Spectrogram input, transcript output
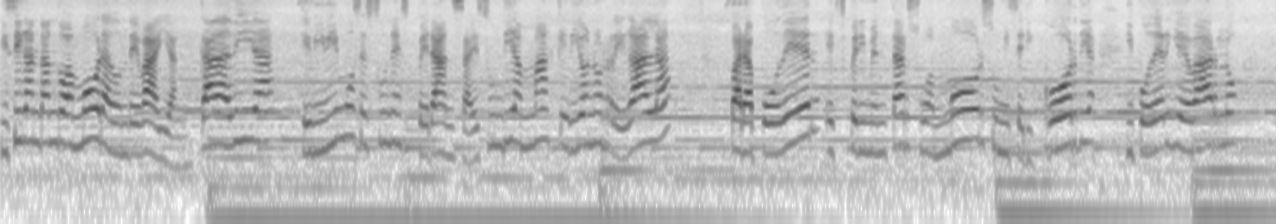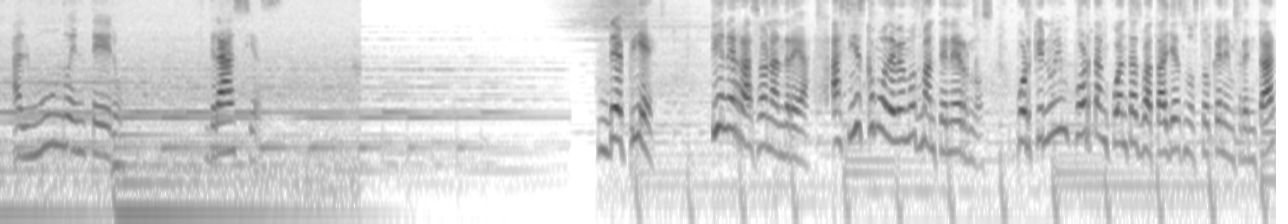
y sigan dando amor a donde vayan. Cada día que vivimos es una esperanza, es un día más que Dios nos regala para poder experimentar su amor, su misericordia y poder llevarlo al mundo entero. Gracias. De pie. Tienes razón, Andrea. Así es como debemos mantenernos, porque no importan cuántas batallas nos toquen enfrentar,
